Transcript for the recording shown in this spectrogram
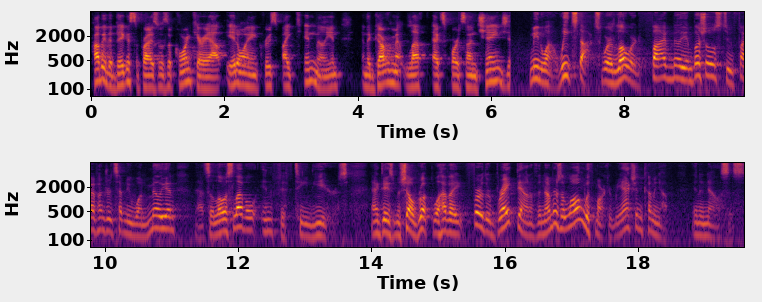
Probably the biggest surprise was the corn carryout. It only increased by 10 million, and the government left exports unchanged. Meanwhile, wheat stocks were lowered 5 million bushels to 571 million. That's the lowest level in 15 years. AgDay's Michelle Rook will have a further breakdown of the numbers along with market reaction coming up in analysis.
